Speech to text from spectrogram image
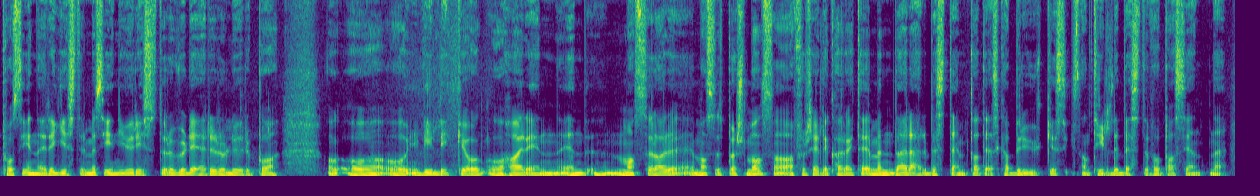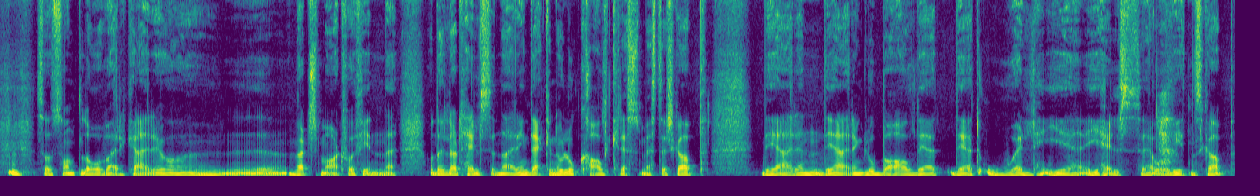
på sine registre med sine jurister og vurderer og lurer på og, og, og vil ikke og, og har en, en masse, rare, masse, spørsmål av forskjellig karakter, men der er det bestemt at det skal brukes sant, til det beste for pasientene. Mm. Så sånt lovverk har jo øh, vært smart for finnene. Og det er klart Helsenæring det er ikke noe lokalt kretsmesterskap. Det er en, det er en global, det er, det er, et OL i, i, helse og vitenskap.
